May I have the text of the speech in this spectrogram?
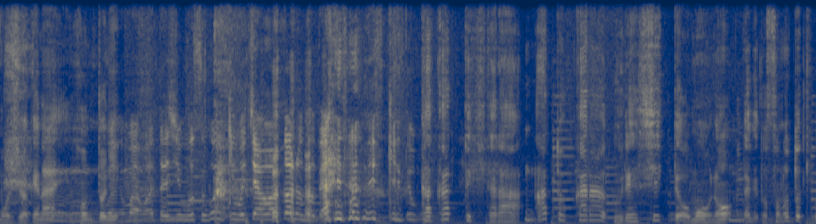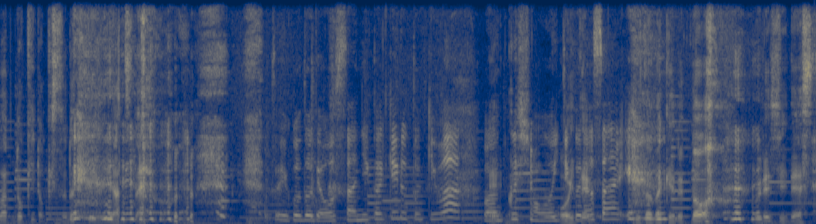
申し訳ない、うん。本当に、まあ、まあ私もすごい気持ちはわかるのであれなんですけど。かかってきたらうん後から嬉しいって思うの、うん。だけどその時はドキドキするっていうやつだよ。ということでおっさんにかけるときはワンクッション置いてください。いただけると嬉しいです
